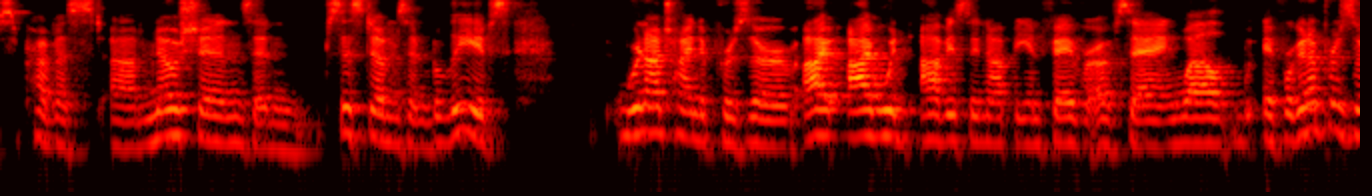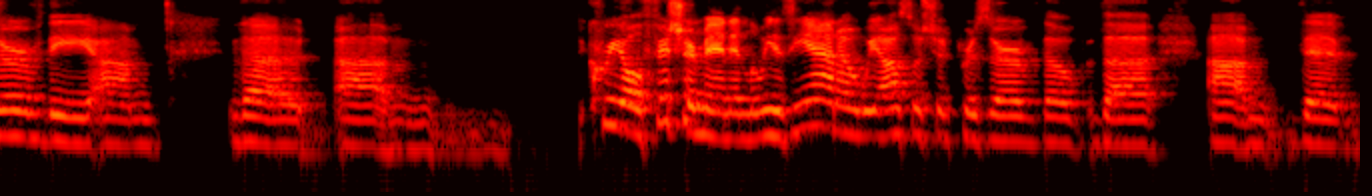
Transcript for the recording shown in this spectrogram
supremacist um, notions and systems and beliefs we're not trying to preserve. I I would obviously not be in favor of saying, well, if we're going to preserve the um, the um, Creole fishermen in Louisiana, we also should preserve the the um, the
